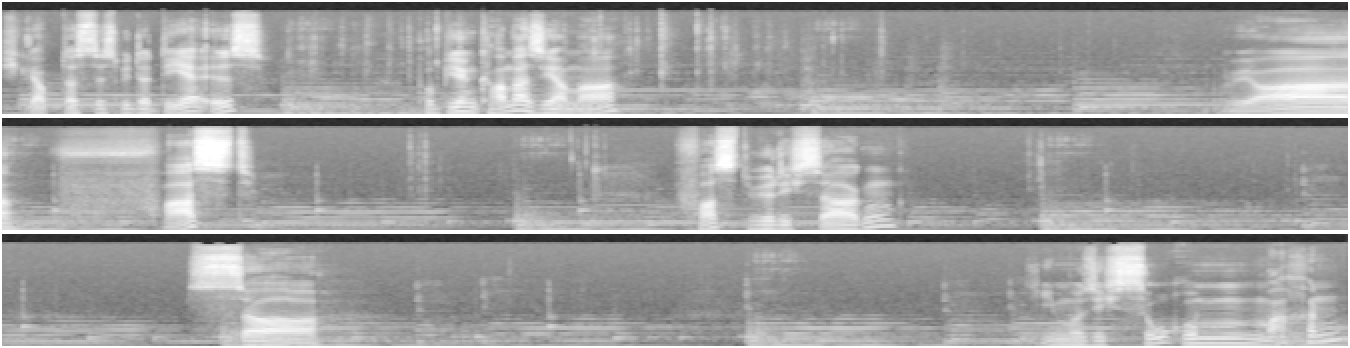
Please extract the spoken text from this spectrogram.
Ich glaube, dass das wieder der ist. Probieren kann man es ja mal. Ja, fast. Fast würde ich sagen. So. Muss ich so rum machen.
